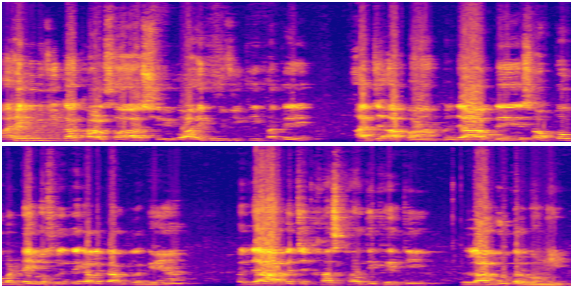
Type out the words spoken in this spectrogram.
ਵਾਹਿਗੁਰੂ ਜੀ ਕਾ ਖਾਲਸਾ, ਸ੍ਰੀ ਵਾਹਿਗੁਰੂ ਜੀ ਕੀ ਫਤਿਹ। ਅੱਜ ਆਪਾਂ ਪੰਜਾਬ ਦੇ ਸਭ ਤੋਂ ਵੱਡੇ ਮਸਲੇ ਤੇ ਗੱਲ ਕਰਨ ਲੱਗੇ ਹਾਂ। ਪੰਜਾਬ ਵਿੱਚ ਖਸਖਸ ਦੀ ਖੇਤੀ ਲਾਗੂ ਕਰਵਾਉਣੀ।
